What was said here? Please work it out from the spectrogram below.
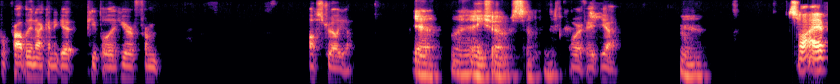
we're probably not going to get people here from Australia yeah, Asia or something. or, yeah. Yeah. so I've,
